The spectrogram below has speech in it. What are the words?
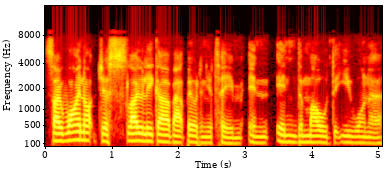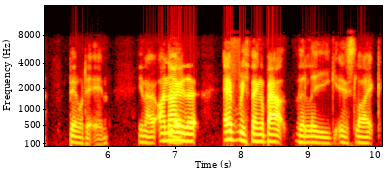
So why not just slowly go about building your team in in the mold that you want to build it in? You know, I know Yeah. that everything about the league is like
